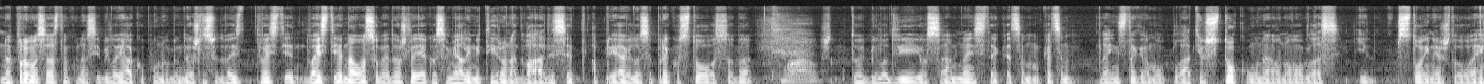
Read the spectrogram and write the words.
na prvom sastanku nas je bilo jako puno. Došli su 20, 21, 21 osoba je došla, iako sam ja limitirao na 20, a prijavilo se preko 100 osoba. Wow. To je bilo 2018. kad sam, kad sam na Instagramu platio 100 kuna ono oglas i stoji nešto ovaj,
